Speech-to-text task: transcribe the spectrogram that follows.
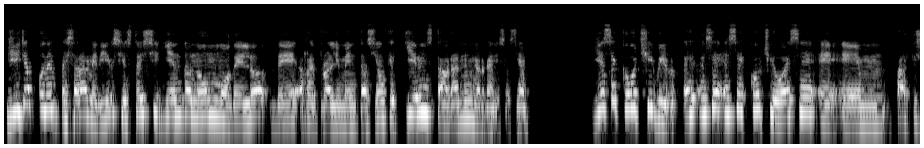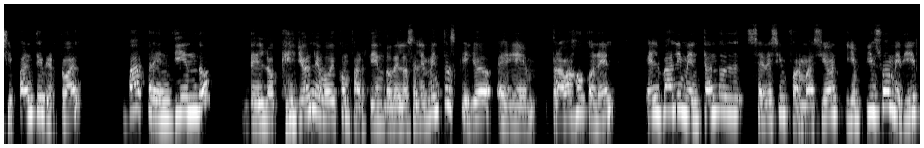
y ella puede empezar a medir si estoy siguiendo o no un modelo de retroalimentación que quiero instaurar en mi organización. Y ese coach, e, ese, ese coach o ese eh, em, participante virtual va aprendiendo de lo que yo le voy compartiendo, de los elementos que yo em, trabajo con él él va alimentándose de esa información y empiezo a medir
